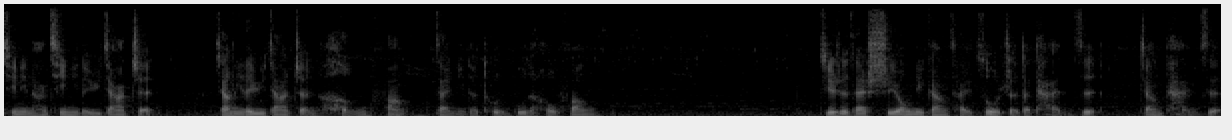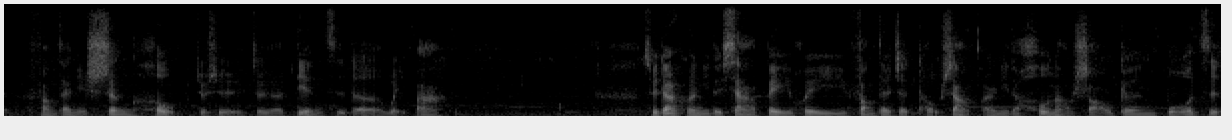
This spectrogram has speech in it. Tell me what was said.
请你拿起你的瑜伽枕，将你的瑜伽枕横放在你的臀部的后方。接着，再使用你刚才坐着的毯子，将毯子放在你身后，就是这个垫子的尾巴。所以，待会儿你的下背会放在枕头上，而你的后脑勺跟脖子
